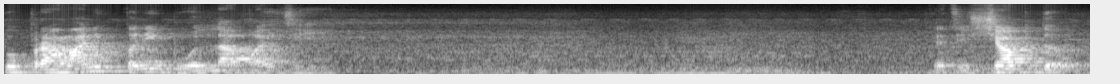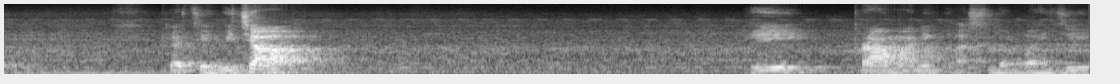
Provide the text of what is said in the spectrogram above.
तो प्रामाणिकपणे बोलला पाहिजे. त्याचे शब्द त्याचे विचार हे प्रामाणिक असलं पाहिजे.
